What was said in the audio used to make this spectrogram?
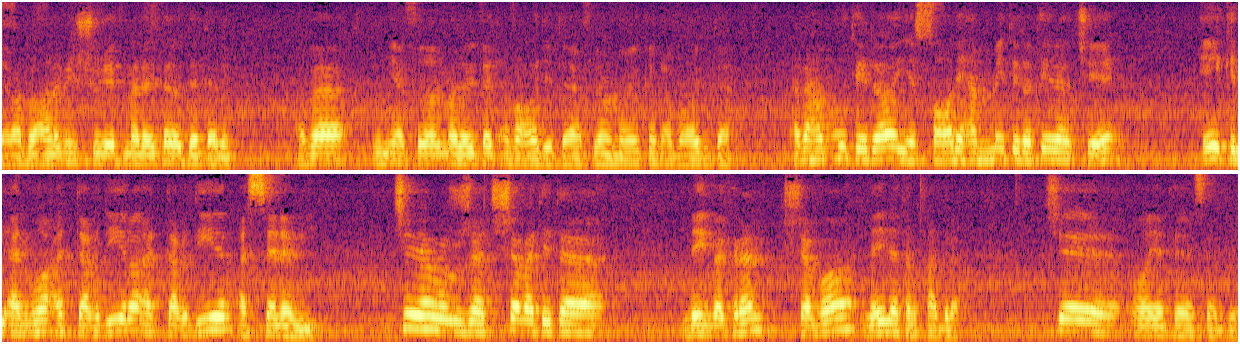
رب العالمين شريت ملائكة دتبه هذا ونيا فلان ملائكة أبا عادتا فلان ملائكة أبا عادتا هذا هم تيدا يصالح هم تيدا تيدا چه؟ ايك الأنواع التقدير التقدير السنوي چه رجات شفا تيتا ليك بكران شفا ليلة القدر. چه آية سرده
